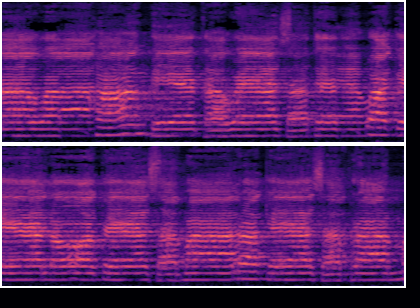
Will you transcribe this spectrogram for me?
าวาหังเพียขเวสเทวะเกโลเกสมาระเกสพราม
